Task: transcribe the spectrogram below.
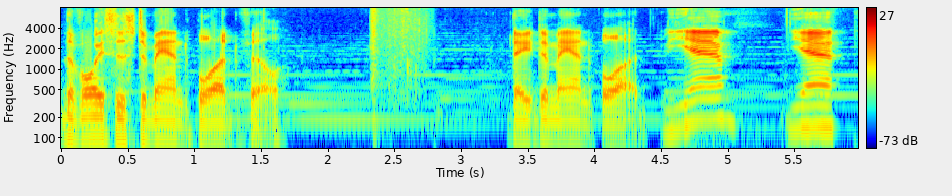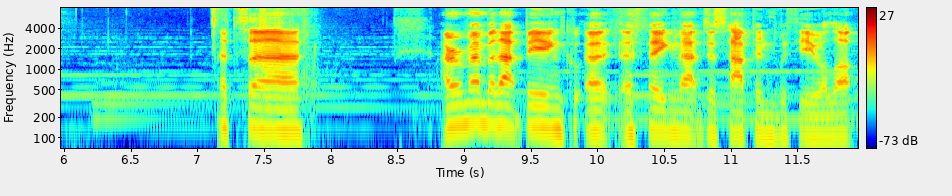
the voices demand blood, Phil. They demand blood. Yeah. Yeah. That's uh. I remember that being a, a thing that just happened with you a lot.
